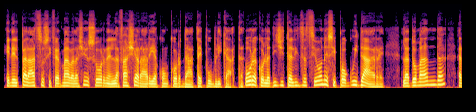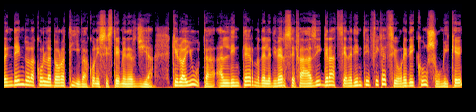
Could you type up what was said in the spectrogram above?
e nel palazzo si fermava l'ascensore nella fascia oraria concordata e pubblicata. Ora con la digitalizzazione si può guidare la domanda rendendola collaborativa con il sistema energia, che lo aiuta all'interno delle diverse fasi grazie all'identificazione dei consumi che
